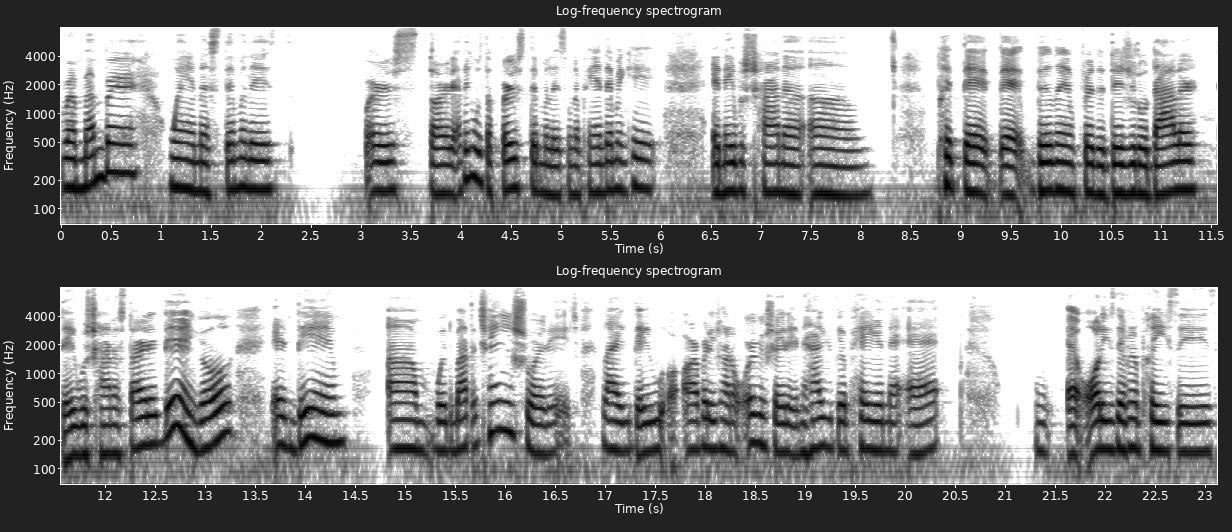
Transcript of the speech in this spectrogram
remember when the stimulus first started? I think it was the first stimulus when the pandemic hit, and they was trying to um, put that that bill in for the digital dollar. They was trying to start it then, yo, and then um with about the change shortage like they were already trying to orchestrate it and how you could pay in the app at all these different places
